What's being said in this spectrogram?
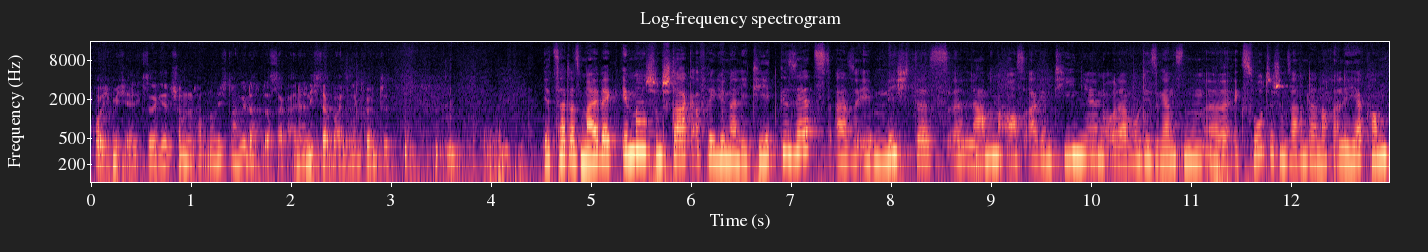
freue ich mich ehrlich gesagt jetzt schon und habe noch nicht daran gedacht, dass da einer nicht dabei sein könnte. Jetzt hat das Malbec immer schon stark auf Regionalität gesetzt, also eben nicht das äh, Lamm aus Argentinien oder wo diese ganzen äh, exotischen Sachen dann noch alle herkommen.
